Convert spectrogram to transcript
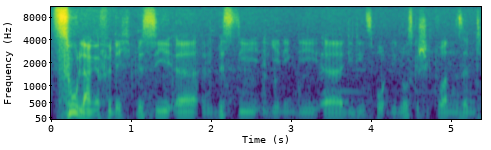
zu lange für dich, bis sie, äh, bis diejenigen, die äh, die Dienstboten, die losgeschickt worden sind,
